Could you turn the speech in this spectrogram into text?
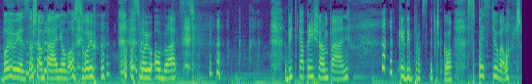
Bojuje so šampáňom o svoju, o svoju oblasť. Bitka pri šampáň. Kedy prosečko spesťovalo š-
